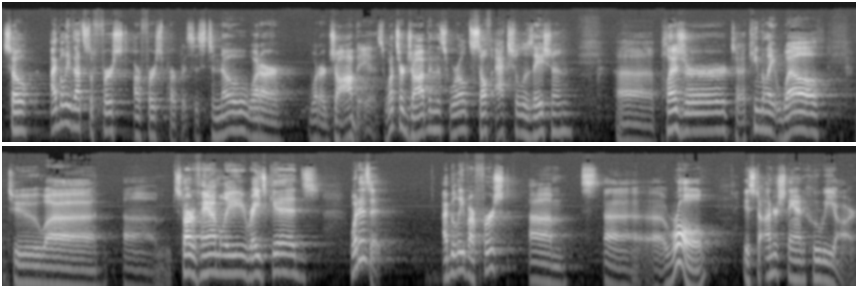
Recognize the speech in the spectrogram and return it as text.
So I believe that's the first our first purpose is to know what our what our job is. What's our job in this world? Self actualization, uh, pleasure, to accumulate wealth, to uh, um, start a family, raise kids. What is it? I believe our first um, uh, role is to understand who we are.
